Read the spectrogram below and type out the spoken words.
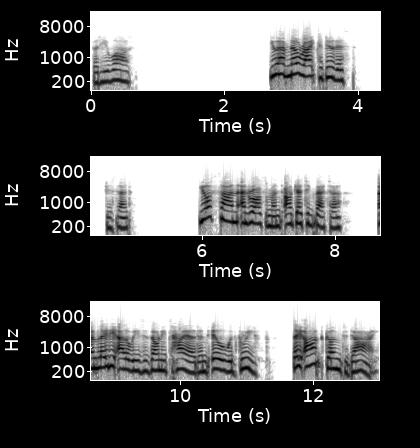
But he was. You have no right to do this, she said. Your son and Rosamond are getting better, and Lady Eloise is only tired and ill with grief. They aren't going to die.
